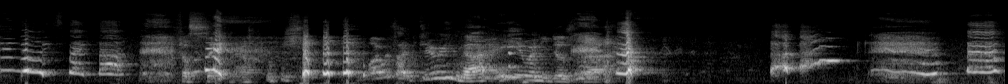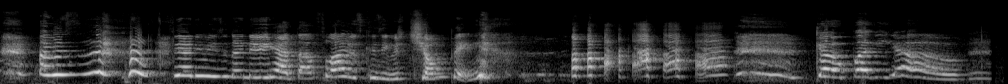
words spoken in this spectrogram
did not expect that. I feel sick now. Why was I doing that? I hate it when he does that. I was the only reason I knew he had that fly was because he was chomping. go, Buggy, go! How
